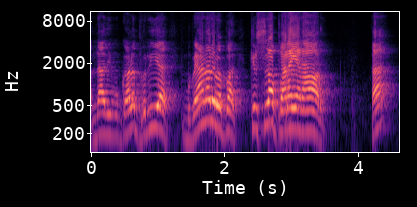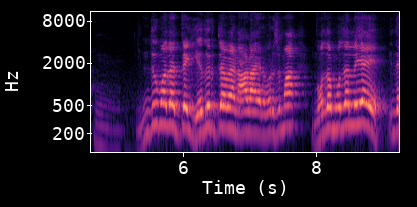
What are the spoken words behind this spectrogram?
அதிமுகவில் பெரிய பேனரை வைப்பார். கிருஷ்ண பறையனார். ஆ? இந்து மதத்தை எதிர்த்தவன் நாலாயிரம் வருஷமா முத முதல்லயே இந்த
